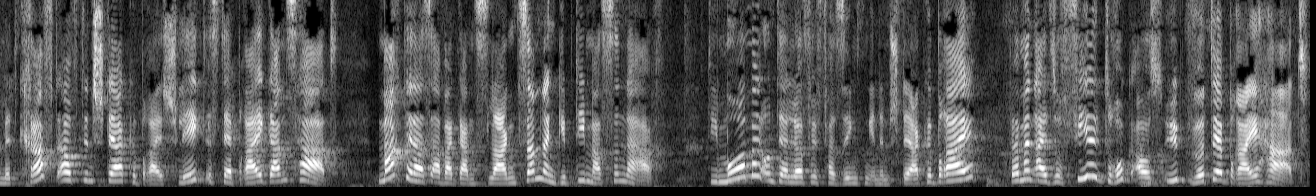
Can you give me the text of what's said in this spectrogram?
Mit Kraft auf den Stärkebrei schlägt, ist der Brei ganz hart. Macht er das aber ganz langsam, dann gibt die Masse nach. Die Murmel und der Löffel versinken in dem Stärkebrei. Wenn man also viel Druck ausübt, wird der Brei hart.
